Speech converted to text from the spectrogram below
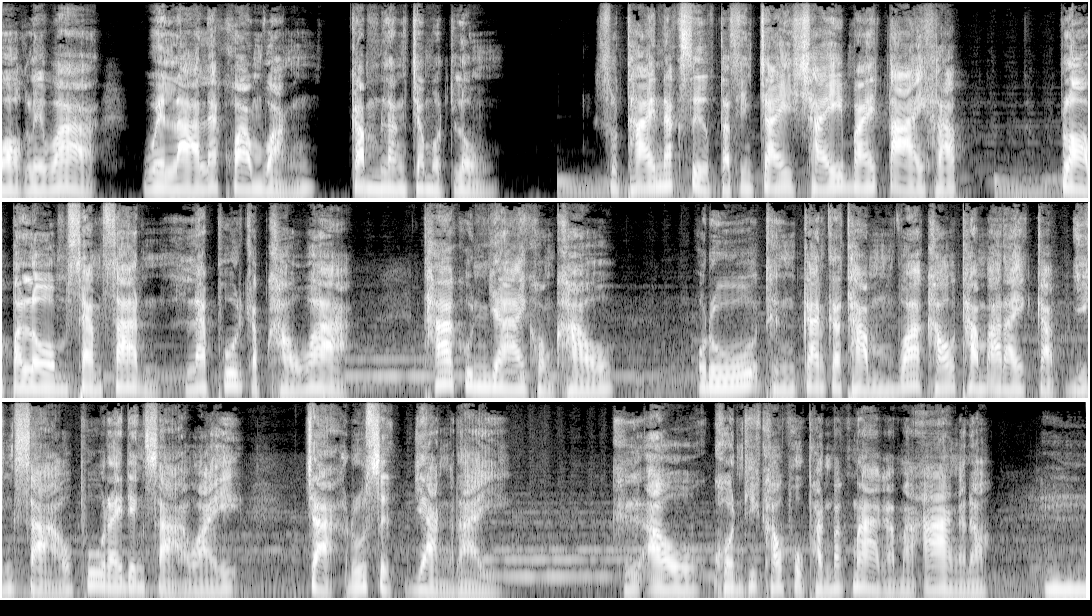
บอกเลยว่า เวลาและความหวังกำลังจะหมดลง สุดท้ายนักสืบตัดสินใจใช้ไม้ตายครับ ปลอบประโลมแซมสันและพูดกับเขาว่า ถ้าคุณยายของเขา รู้ถึงการกระทำว่าเขาทำอะไรกับหญิงสาวผู้ไร้เดียงสาไว้ จะรู้สึกอย่างไร คือเอาคนที่เขาผูกพันมากๆอะมาอ้างอะเนาะอืม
